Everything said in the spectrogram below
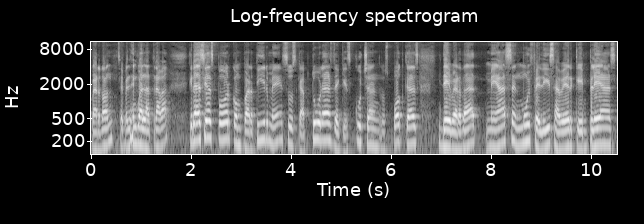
perdón, se me lengua la traba. Gracias por compartirme sus capturas de que escuchan los podcasts. De verdad, me hacen muy feliz saber que empleas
